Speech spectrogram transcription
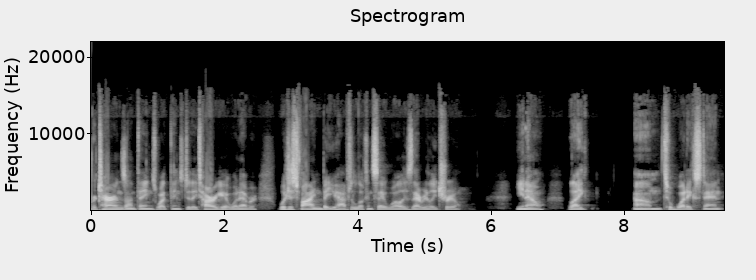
returns on things, what things do they target, whatever, which is fine, but you have to look and say, well, is that really true? You know, like um to what extent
